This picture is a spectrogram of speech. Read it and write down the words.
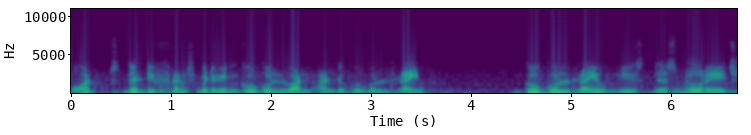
What's the difference between Google One and Google Drive? Google Drive is the storage.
